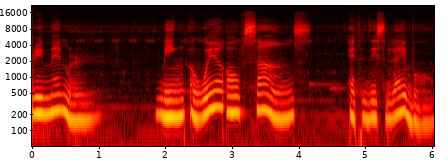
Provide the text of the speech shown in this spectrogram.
Remember, being aware of sounds at this level,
